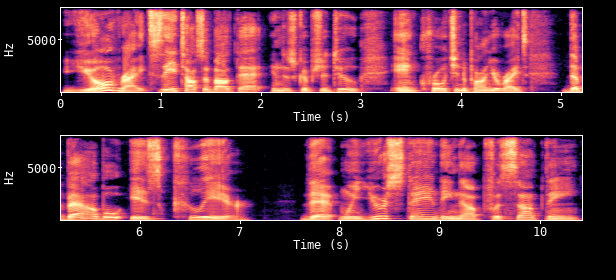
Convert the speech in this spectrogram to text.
your rights. See, he talks about that in the scripture too, encroaching upon your rights. The Bible is clear that when you're standing up for something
